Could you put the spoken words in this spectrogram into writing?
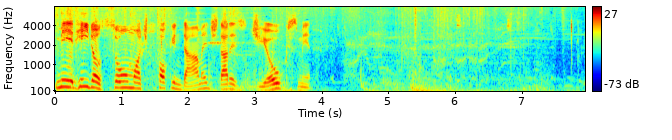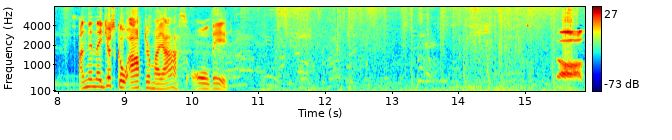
Mate, he does so much fucking damage. That is jokes, mate. And then they just go after my ass all day. Oh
